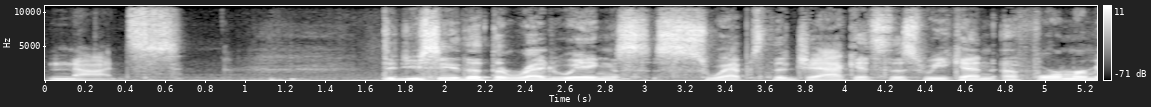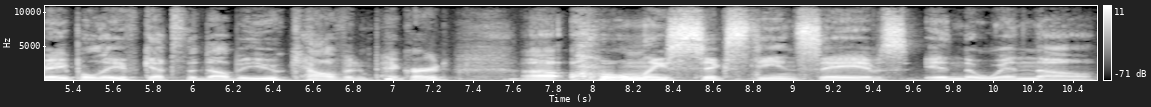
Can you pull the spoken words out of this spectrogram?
nuts. Did you see that the Red Wings swept the Jackets this weekend? A former Maple Leaf gets the W. Calvin Pickard, uh, only 16 saves in the win though,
